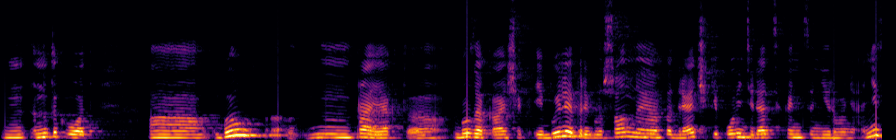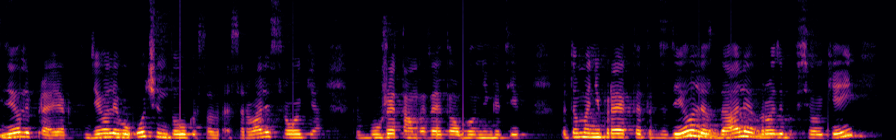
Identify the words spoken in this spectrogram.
Ну так вот, был проект, э, был заказчик, и были приглашенные подрядчики по вентиляции и кондиционированию. Они сделали проект, делали его очень долго, сорвали сроки, как бы уже там из-за этого был негатив. Потом они проект этот сделали, сдали, вроде бы все окей,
